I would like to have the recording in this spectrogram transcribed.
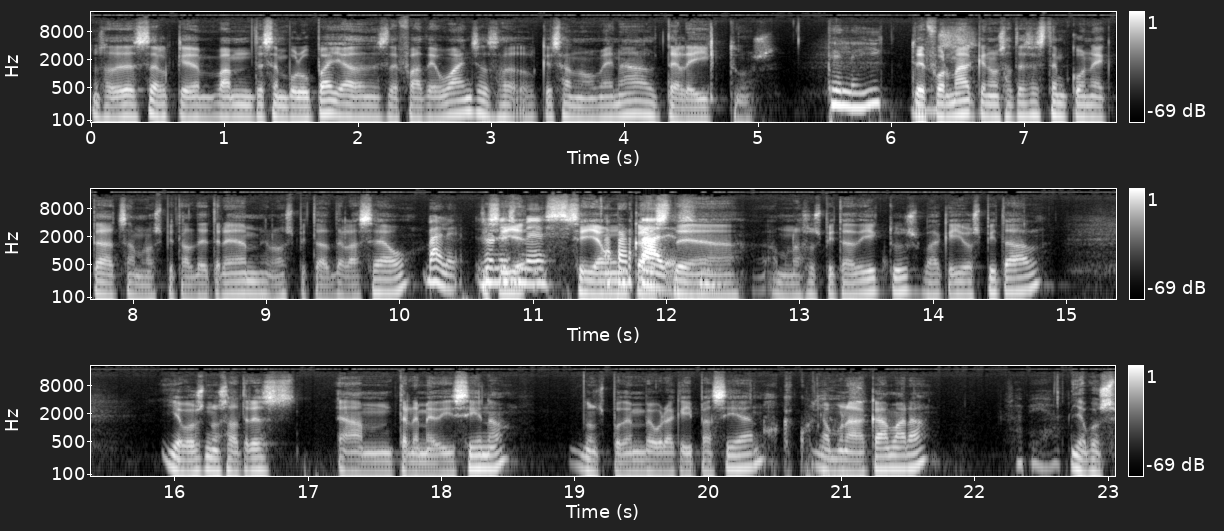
Nosaltres el que vam desenvolupar ja des de fa 10 anys és el que s'anomena el teleictus. Teleictus. De forma que nosaltres estem connectats amb l'Hospital de Trem i l'Hospital de la Seu. Vale, zones si hi, més si hi ha un apartades. cas de, amb una sospita d'ictus, va a aquell hospital, llavors nosaltres amb telemedicina doncs podem veure aquell pacient Oh, amb una càmera, Sabia. llavors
